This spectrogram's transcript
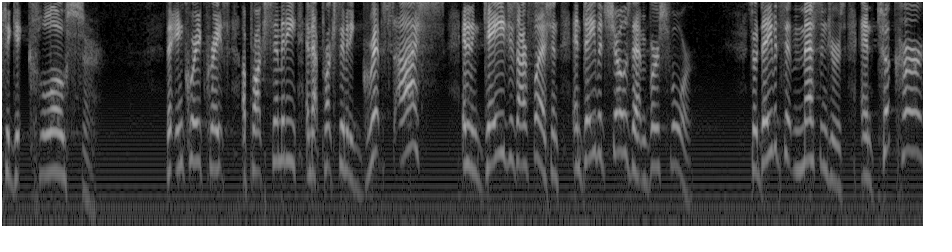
to get closer. The inquiry creates a proximity, and that proximity grips us it engages our flesh. And, and David shows that in verse 4. So David sent messengers and took her,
